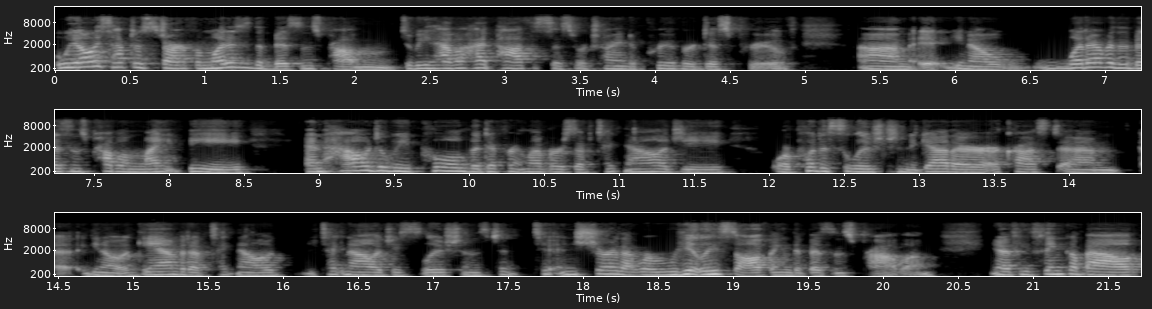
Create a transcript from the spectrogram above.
we always have to start from what is the business problem? Do we have a hypothesis we're trying to prove or disprove? Um, it, you know whatever the business problem might be and how do we pull the different levers of technology or put a solution together across um, uh, you know a gambit of technology technology solutions to, to ensure that we're really solving the business problem? You know if you think about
